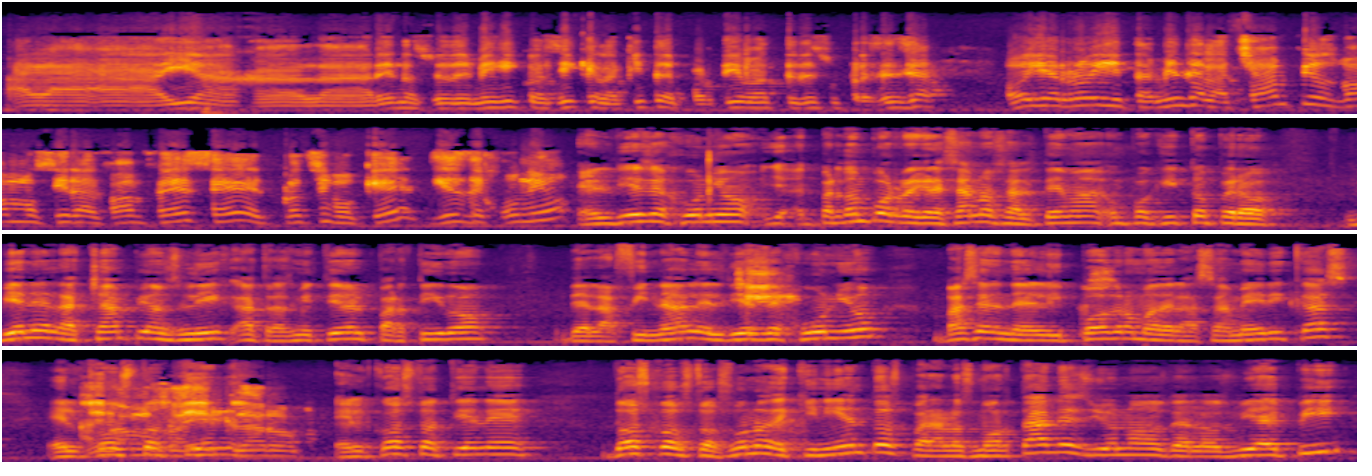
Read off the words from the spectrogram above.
a la, ahí a, a la Arena Ciudad de México, así que la Quinta Deportiva va a tener su presencia. Oye, Roy, y también de la Champions, vamos a ir al FanFest, ¿eh? ¿El próximo qué? ¿10 de junio? El 10 de junio, perdón por regresarnos al tema un poquito, pero viene la Champions League a transmitir el partido de la final el 10 Sí. de junio. Va a ser en el Hipódromo de las Américas. El Ahí costo ir, tiene claro. el costo tiene dos costos, uno de 500 para los mortales y uno de los VIP,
